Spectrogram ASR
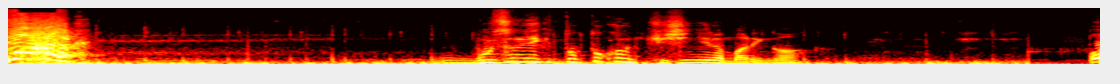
와 무슨 이렇게 똑똑한 귀신이란 말인가 오!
